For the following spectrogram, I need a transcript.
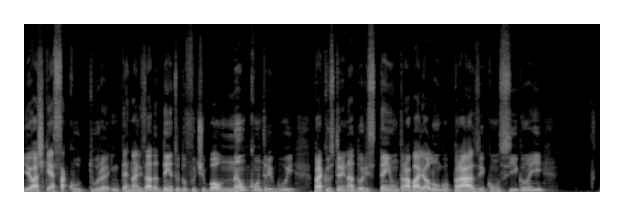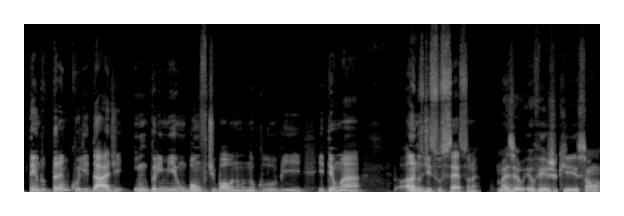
E eu acho que essa cultura internalizada dentro do futebol não contribui para que os treinadores tenham um trabalho a longo prazo e consigam aí tendo tranquilidade imprimir um bom futebol no, no clube e, e, ter uma anos de sucesso, né? Mas eu, eu vejo que só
